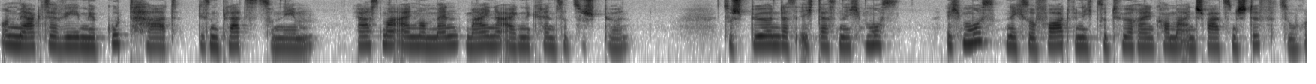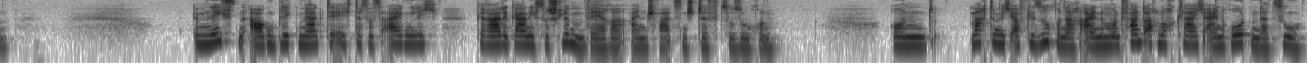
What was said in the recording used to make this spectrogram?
Und merkte, wie mir gut tat, diesen Platz zu nehmen. Erstmal einen Moment meine eigene Grenze zu spüren zu spüren, dass ich das nicht muss. Ich muss nicht sofort, wenn ich zur Tür reinkomme, einen schwarzen Stift suchen. Im nächsten Augenblick merkte ich, dass es eigentlich gerade gar nicht so schlimm wäre, einen schwarzen Stift zu suchen. Und machte mich auf die Suche nach einem und fand auch noch gleich einen roten dazu,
